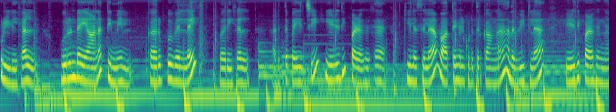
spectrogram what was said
புள்ளிகள் உருண்டையான திமில் கருப்பு வெள்ளை வரிகள். அடுத்த பயிற்சி எழுதி பழகுக. கீழே சில வார்த்தைகள் கொடுத்துருக்காங்க. அதை வீட்டில் எழுதி பழகுங்க.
